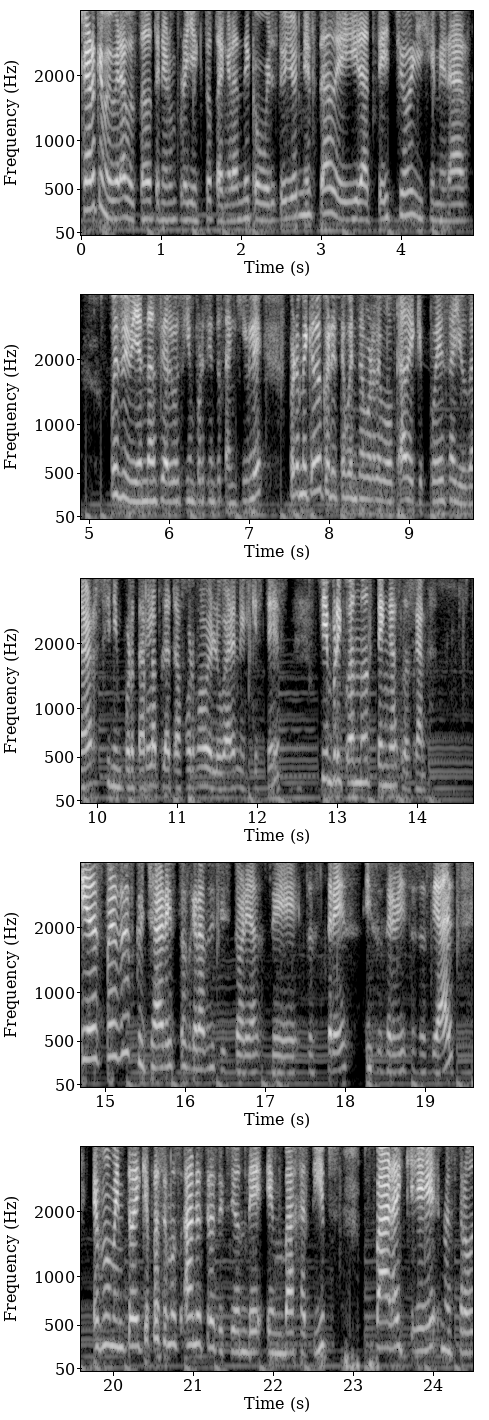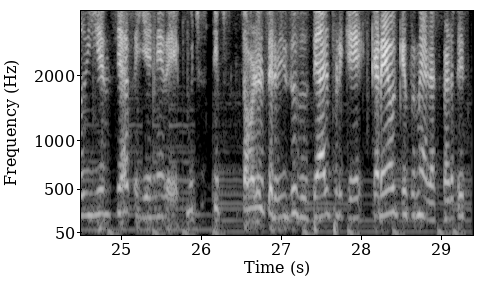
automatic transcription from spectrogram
Claro que me hubiera gustado tener un proyecto tan grande como el tuyo, Nefta, de ir a techo y generar pues vivienda hacia algo 100% tangible, pero me quedo con este buen sabor de boca de que puedes ayudar sin importar la plataforma o el lugar en el que estés, siempre y cuando tengas las ganas. Y después de escuchar estas grandes historias de los tres y su servicio social, es momento de que pasemos a nuestra sección de Embaja Tips para que nuestra audiencia se llene de muchos tips sobre el servicio social, porque creo que es una de las partes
